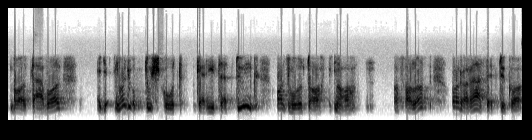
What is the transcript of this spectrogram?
baltával, egy nagyobb tuskót kerítettünk, az volt a, a, az alap, arra rátettük a,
